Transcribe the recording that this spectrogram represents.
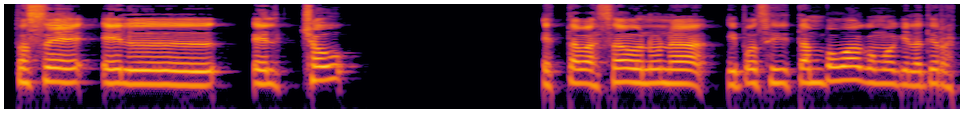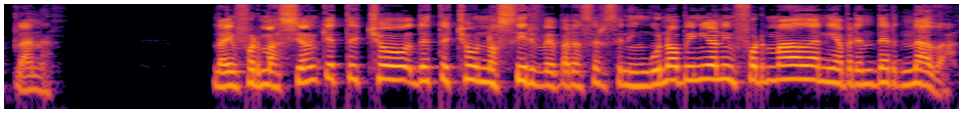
Entonces, el, el show está basado en una hipótesis tan boba como que la Tierra es plana. La información que este show, de este show no sirve para hacerse ninguna opinión informada ni aprender nada.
